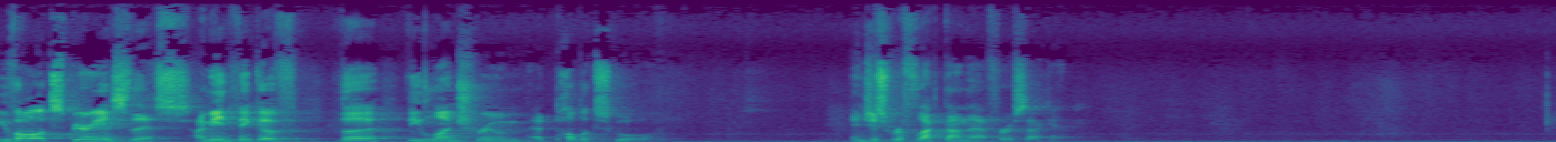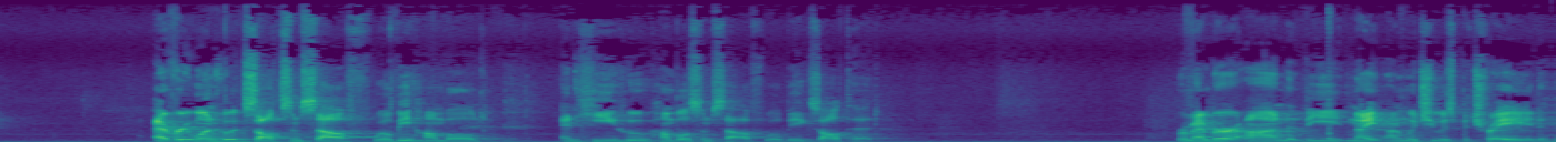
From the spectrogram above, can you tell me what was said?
You've all experienced this. I mean, think of the, the lunchroom at public school and just reflect on that for a second. Everyone who exalts himself will be humbled, and he who humbles himself will be exalted. Remember on the night on which he was betrayed,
